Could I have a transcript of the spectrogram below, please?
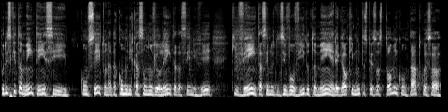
Por isso que também tem esse conceito né, da comunicação não violenta, da CNV, que vem, está sendo desenvolvido também. É legal que muitas pessoas tomem contato com essa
